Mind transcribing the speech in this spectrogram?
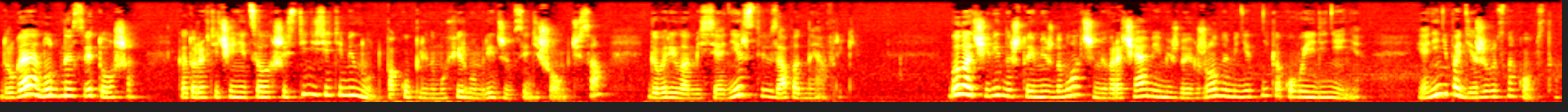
другая нудная святоша, которая в течение целых 60 минут по купленным у фирмам Ридженси дешевым часам говорила о миссионерстве в Западной Африке. Было очевидно, что и между младшими врачами, и между их женами нет никакого единения, и они не поддерживают знакомства.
